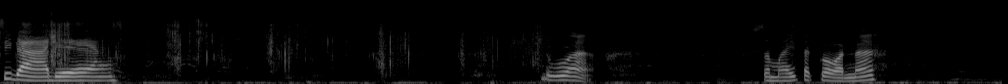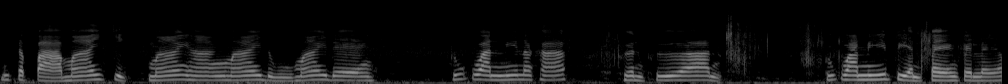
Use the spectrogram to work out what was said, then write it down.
ซิดาแดง ดูว่า สมัยแต่ก่อนนะ มีแต่ป่าไม้จิกไม้หางไม้ดูไม้แดง ทุกวันนี้นะคะ เพื่อนเพื่อนๆทุกวันนี้เปลี่ยนแปลงไปแล้ว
